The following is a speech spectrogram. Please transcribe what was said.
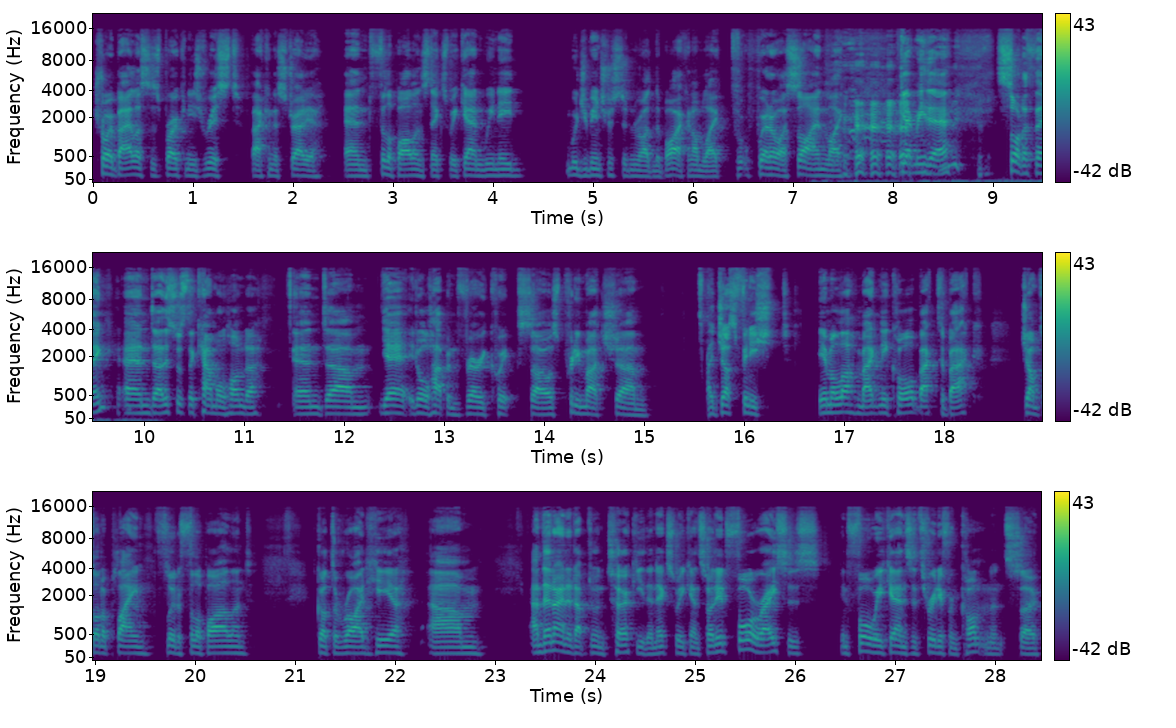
Troy Bayliss has broken his wrist back in Australia, and Phillip Islands next weekend. We need. Would you be interested in riding the bike? And I'm like, where do I sign? Like, get me there, sort of thing. And uh, this was the Camel Honda, and um, yeah, it all happened very quick. So I was pretty much. Um, I just finished Imola, Magny-Cours, back to back. Jumped on a plane, flew to Phillip Island, got the ride here. Um, and then I ended up doing Turkey the next weekend. So I did four races in four weekends in three different continents. So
